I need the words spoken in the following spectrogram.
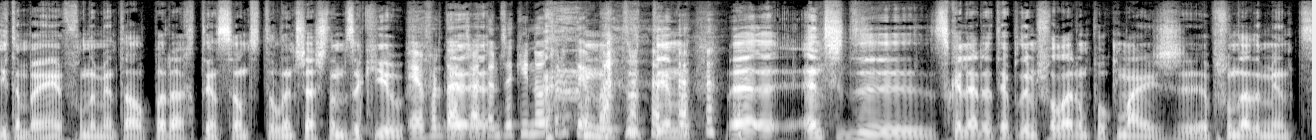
E também é fundamental para a retenção de talentos. Já estamos aqui. É verdade, uh, já eh, estamos aqui noutro tema. noutro tema. Uh, antes de, se calhar, até podemos falar um pouco mais aprofundadamente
